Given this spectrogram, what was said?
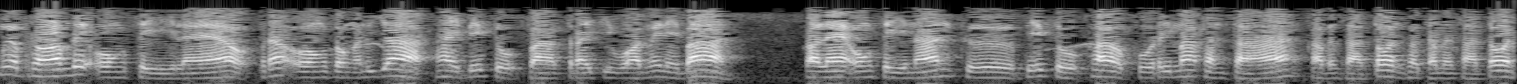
เมื่อพร้อมด้วยองค์สี่แล้ว พระองค์ทรงอนุญาตให้ภิกษุฝากไตรจีวรไว้ในบ้าน ก็แลองค์สี่นั้นคือภิกษุเข้าภูริมาพรรษาเข้าพรรษาต้นเข้าจำพรรษาต้น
